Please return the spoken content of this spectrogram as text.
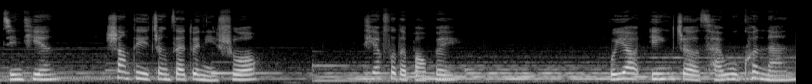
今天，上帝正在对你说：“天赋的宝贝，不要因着财务困难、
